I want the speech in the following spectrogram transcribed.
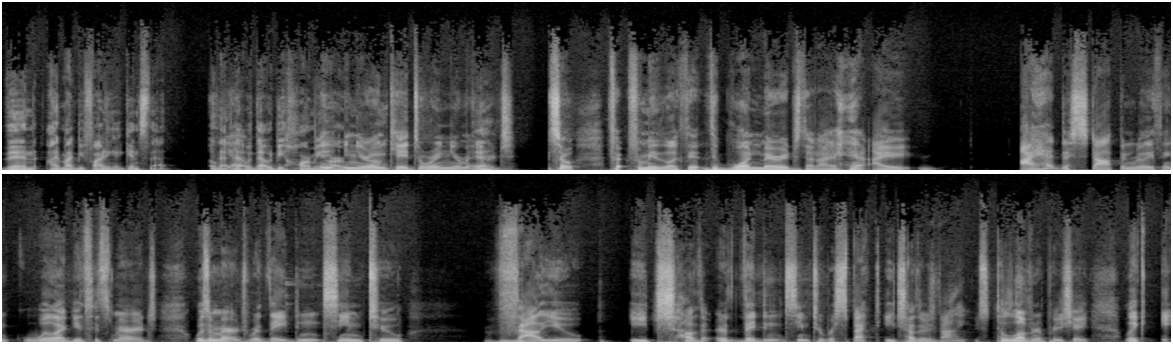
then I might be fighting against that. And Oh, that, yeah. that would that would be harming in, our in your own kids or in your marriage. So for, for me, like the, the one marriage that I I I had to stop and really think, will I do this marriage? Was a marriage where they didn't seem to value each other, or they didn't seem to respect each other's values, to love and appreciate. Like it,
